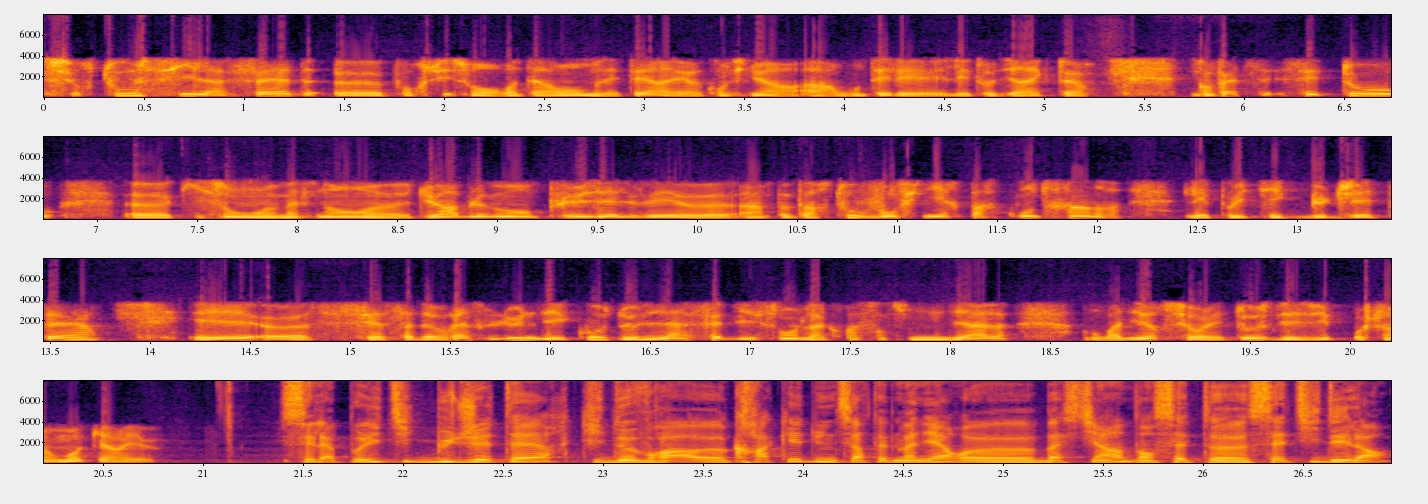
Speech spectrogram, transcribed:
surtout si la Fed euh, poursuit son retirement monétaire et continue à, remonter les, les, taux directeurs. Donc en fait, ces taux qui sont maintenant durablement plus élevés un peu partout vont finir par contraindre les politiques budgétaires et ça devrait être l'une des causes de l'affaiblissement de la croissance mondiale, on va dire, sur les 12-18 prochains mois qui arrivent c'est la politique budgétaire qui devra craquer d'une certaine manière, Bastien, dans cette, cette idée-là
